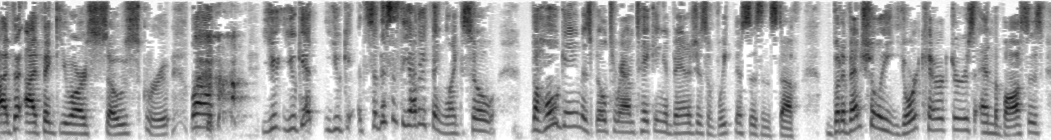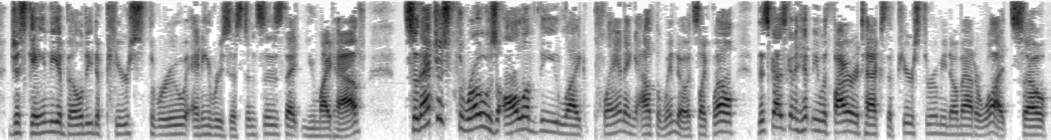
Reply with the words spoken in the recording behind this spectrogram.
I think I think you are so screwed. Well, you you get you get so this is the other thing. Like so, the whole game is built around taking advantages of weaknesses and stuff. But eventually, your characters and the bosses just gain the ability to pierce through any resistances that you might have. So that just throws all of the like planning out the window. It's like, well, this guy's going to hit me with fire attacks that pierce through me no matter what. So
